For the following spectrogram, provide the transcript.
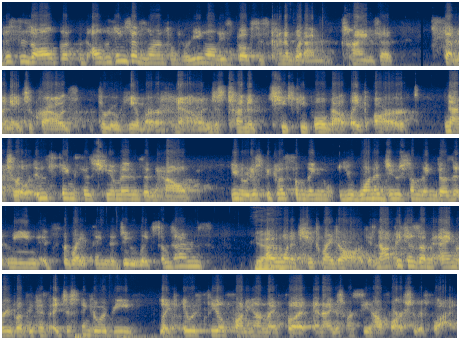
this is all the all the things I've learned from reading all these books is kind of what I'm trying to disseminate to crowds through humor now and just trying to teach people about like our natural instincts as humans and how you know just because something you want to do something doesn't mean it's the right thing to do like sometimes yeah. I want to kick my dog, not because I'm angry, but because I just think it would be like it would feel funny on my foot, and I just want to see how far she would fly.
